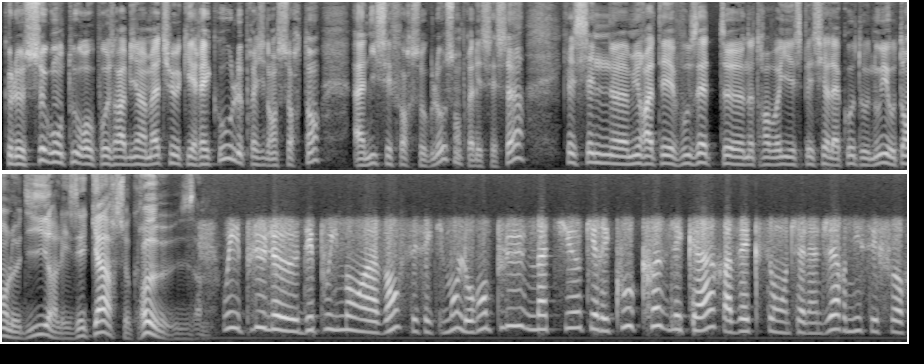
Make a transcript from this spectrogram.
que le second tour opposera bien Mathieu Kérékou, le président sortant, à Nicéphore Soglo, son prédécesseur. Christine Muraté, vous êtes euh, notre envoyé spécial à Cotonou et autant le dire, les écarts se Oui, plus le dépouillement avance, effectivement, Laurent, plus Mathieu Kérékou creuse l'écart avec son challenger Nicéphore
